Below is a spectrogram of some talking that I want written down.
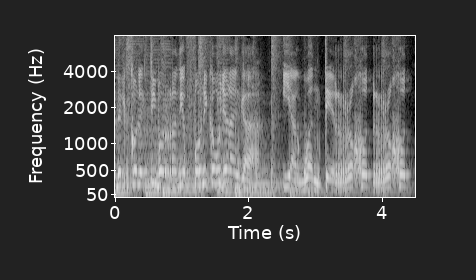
del colectivo radiofónico Bullaranga y Aguante Rojo Rojo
